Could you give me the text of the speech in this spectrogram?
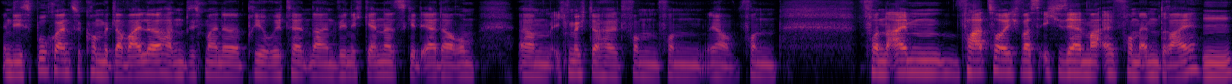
in dieses Buch reinzukommen. Mittlerweile haben sich meine Prioritäten da ein wenig geändert. Es geht eher darum, ähm, ich möchte halt vom, von, ja, von von einem Fahrzeug, was ich sehr mal vom M3.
